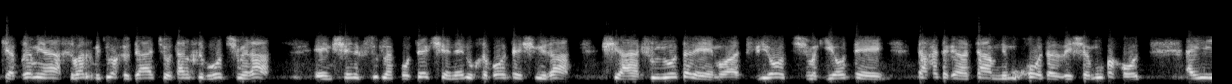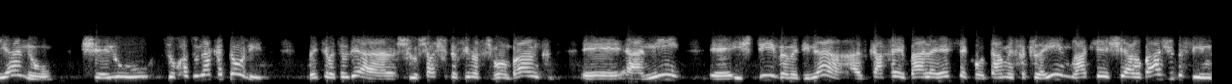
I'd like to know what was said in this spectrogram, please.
כי הפרמיה, חברת הביטוח יודעת שאותן חברות שמירה שאין כסות לפרוטקשן, אלו חברות שמירה שהתלונות עליהן או התביעות שמגיעות תחת הגנתם נמוכות, אז ישלמו פחות. העניין הוא שאלו, זו חתונה קתולית. בעצם, אתה יודע, שלושה שותפים לחשבון בנק, אה, אני, אה, אשתי והמדינה, אז ככה בעל העסק, אותם חקלאים, רק שארבעה שותפים,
